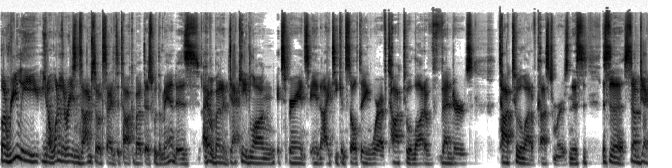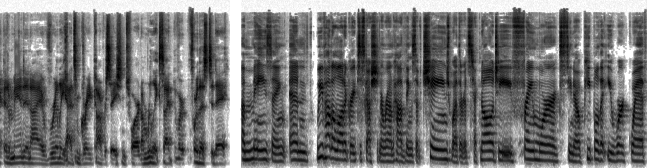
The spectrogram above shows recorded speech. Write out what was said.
But really, you know, one of the reasons I'm so excited to talk about this with Amanda is I have about a decade long experience in IT consulting where I've talked to a lot of vendors, talked to a lot of customers. And this is this is a subject that Amanda and I have really had some great conversations for. And I'm really excited for, for this today. Amazing. And we've had a lot of great discussion around how things have changed, whether it's technology, frameworks, you know, people that you work with,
